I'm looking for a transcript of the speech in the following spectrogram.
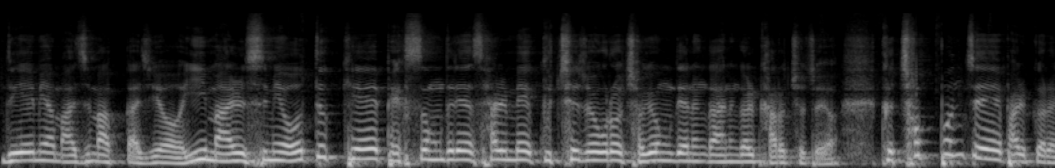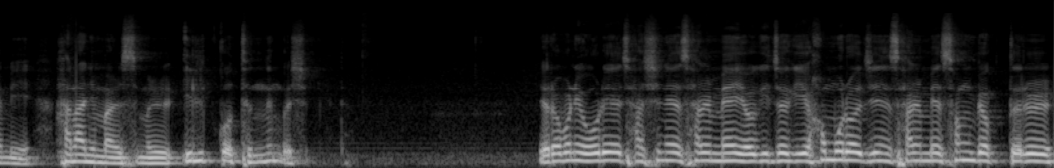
느헤미야 마지막까지요. 이 말씀이 어떻게 백성들의 삶에 구체적으로 적용되는가 하는 걸 가르쳐 줘요. 그 첫 번째 발걸음이 하나님 말씀을 읽고 듣는 것입니다. 여러분이 올해 자신의 삶에 여기저기 허물어진 삶의 성벽들을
